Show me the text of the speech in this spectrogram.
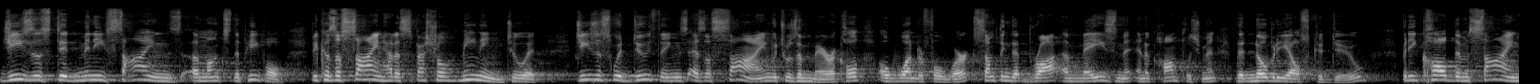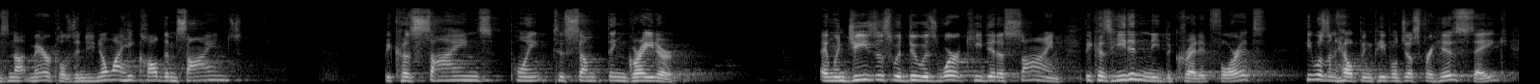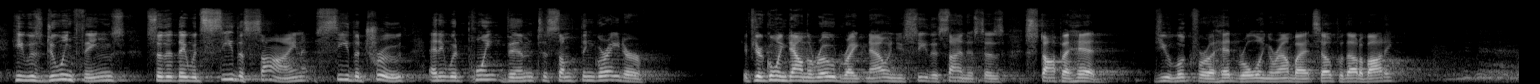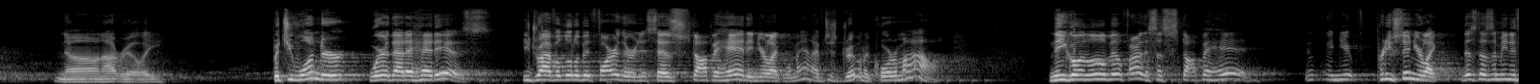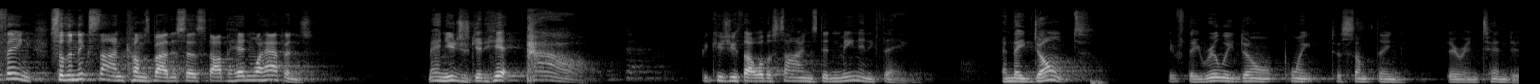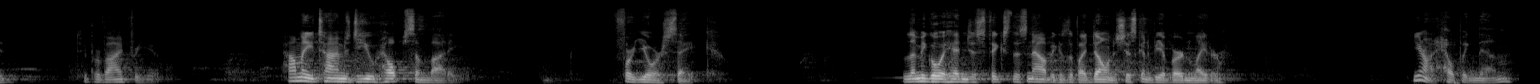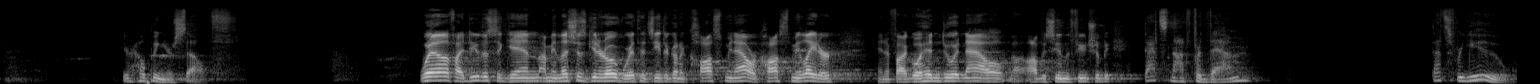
Jesus did many signs amongst the people because a sign had a special meaning to it. Jesus would do things as a sign, which was a miracle, a wonderful work, something that brought amazement and accomplishment that nobody else could do. But he called them signs, not miracles. And do you know why he called them signs? because signs point to something greater. And when Jesus would do his work, he did a sign because he didn't need the credit for it. He wasn't helping people just for his sake. He was doing things so that they would see the sign, see the truth, and it would point them to something greater. If you're going down the road right now and you see the sign that says, Stop ahead, do you look for a head rolling around by itself without a body? No, not really. But you wonder where that ahead is. You drive a little bit farther and it says stop ahead, and you're like, well, man, I've just driven a quarter mile. And then you go a little bit farther, it says stop ahead. And you pretty soon you're like, this doesn't mean a thing. So the next sign comes by that says stop ahead, and what happens? Man, you just get hit. Pow! Because you thought, well, the signs didn't mean anything. And they don't if they really don't point to something they're intended to provide for you. How many times do you help somebody for your sake? Let me go ahead and just fix this now because if I don't, it's just going to be a burden later. You're not helping them, you're helping yourself. Well, if I do this again, I mean, let's just get it over with. It's either going to cost me now or cost me later. And if I go ahead and do it now, obviously in the future, that's not for them. That's for you.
